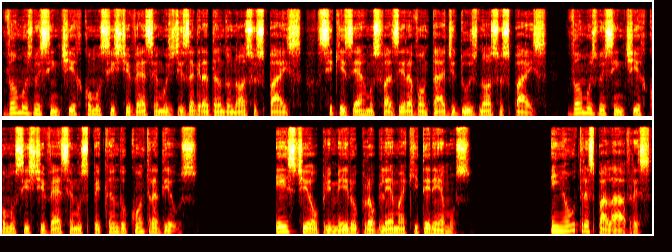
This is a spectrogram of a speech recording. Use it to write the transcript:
vamos nos sentir como se estivéssemos desagradando nossos pais, se quisermos fazer a vontade dos nossos pais, vamos nos sentir como se estivéssemos pecando contra Deus. Este é o primeiro problema que teremos. Em outras palavras,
